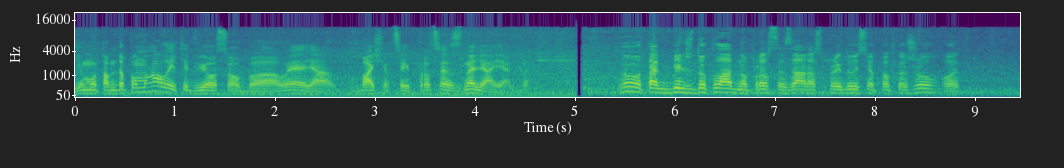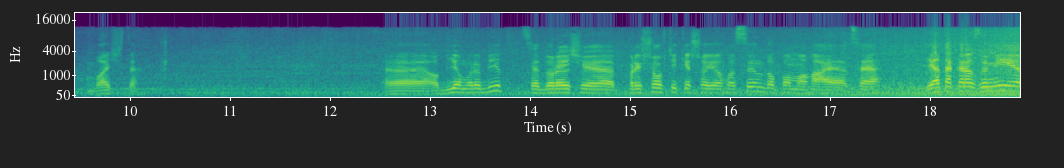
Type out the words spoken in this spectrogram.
йому там допомагали ті дві особи, але я бачив цей процес з нуля якби. Ну, так більш докладно, просто зараз пройдуся, покажу. От, бачите. Е, об'єм робіт. Це, до речі, прийшов тільки що його син допомагає. Це, я так розумію,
